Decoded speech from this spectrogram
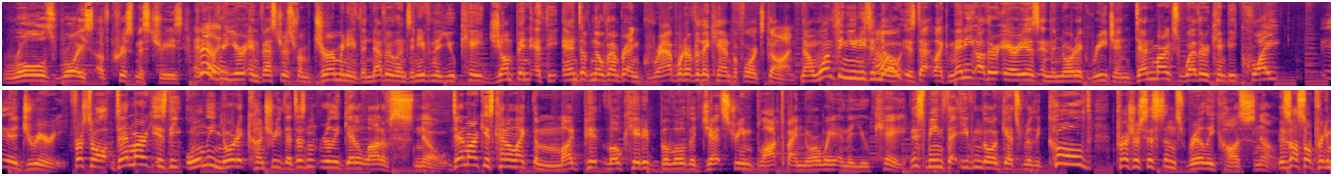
Rolls Royce of Christmas trees. And Really? every year investors from Germany, the Netherlands, and even the UK jump in at the end of November and grab whatever they can before it's gone. Now, one thing you need to know Oh. is that like many other areas in the Nordic region, Denmark's weather can be quite eh, dreary. First of all, Denmark is the only Nordic country that doesn't really get a lot of snow. Denmark is kind of like the mud pit located below the jet stream blocked by Norway and the UK. This means that even though it gets really cold, pressure systems rarely cause snow. This is also pretty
